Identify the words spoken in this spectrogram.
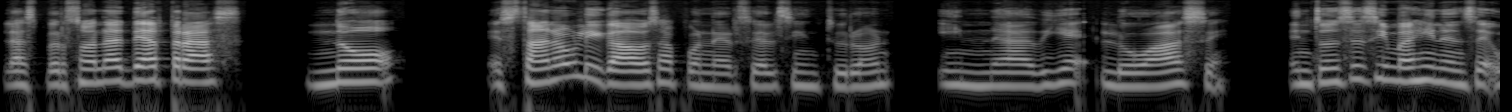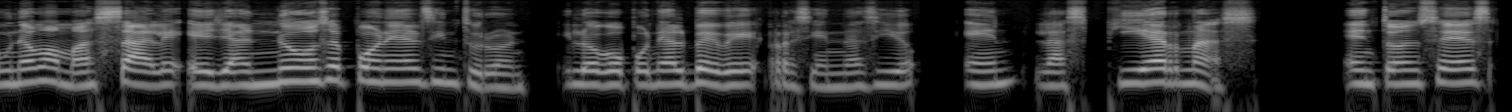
las personas de atrás no están obligados a ponerse el cinturón y nadie lo hace. Entonces imagínense, una mamá sale, ella no se pone el cinturón y luego pone al bebé recién nacido en las piernas. Entonces,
